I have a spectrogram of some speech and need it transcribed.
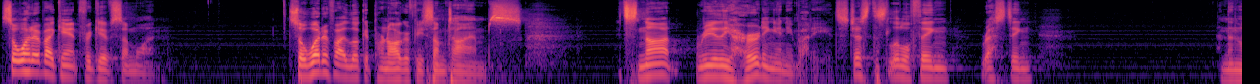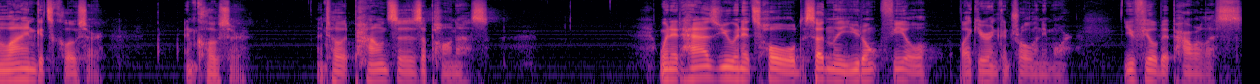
So what if I can't forgive someone? So what if I look at pornography sometimes? It's not really hurting anybody. It's just this little thing resting and then the lion gets closer and closer until it pounces upon us. When it has you in its hold, suddenly you don't feel like you're in control anymore. You feel a bit powerless.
